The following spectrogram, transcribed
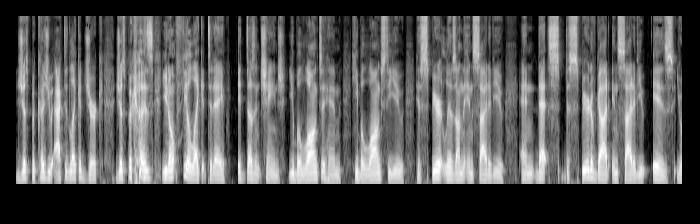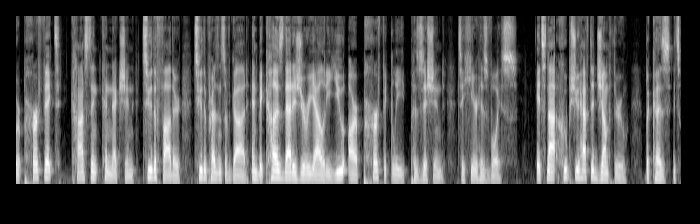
just because you acted like a jerk, just because you don't feel like it today. It doesn't change. You belong to Him. He belongs to you. His Spirit lives on the inside of you. And that the Spirit of God inside of you is your perfect constant connection to the Father, to the presence of God. And because that is your reality, you are perfectly positioned to hear His voice. It's not hoops you have to jump through because it's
